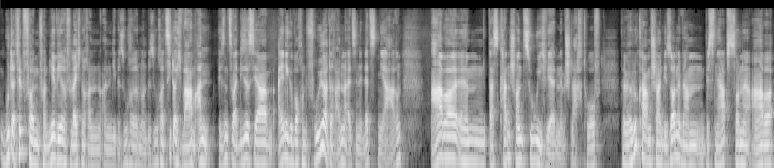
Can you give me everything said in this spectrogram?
Ein guter Tipp von von mir wäre vielleicht noch an an die Besucherinnen und Besucher: Zieht euch warm an. Wir sind zwar dieses Jahr einige Wochen früher dran als in den letzten Jahren, aber ähm, das kann schon zugig werden im Schlachthof. Wenn wir Glück haben, scheint die Sonne, wir haben ein bisschen Herbstsonne, aber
